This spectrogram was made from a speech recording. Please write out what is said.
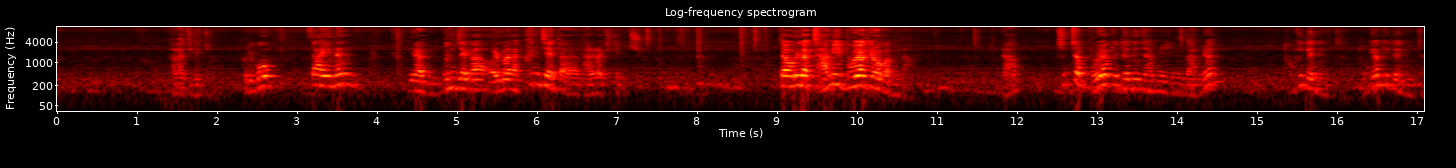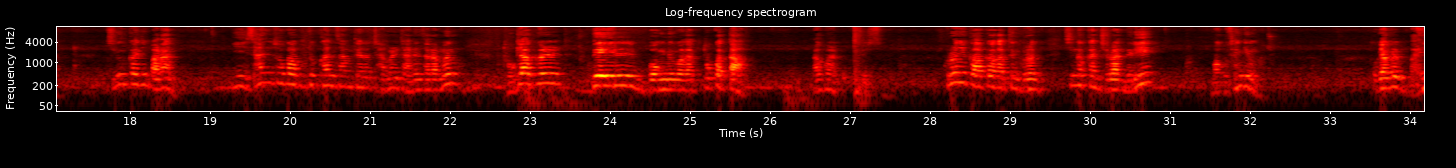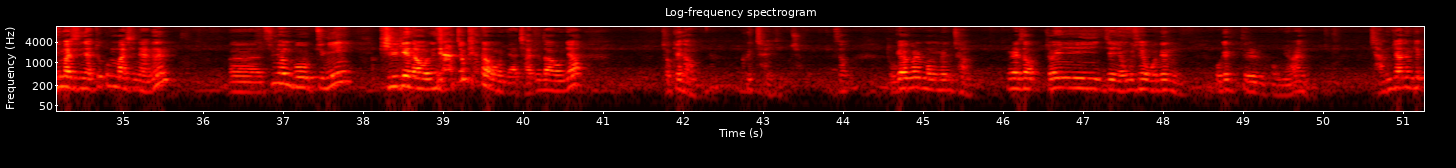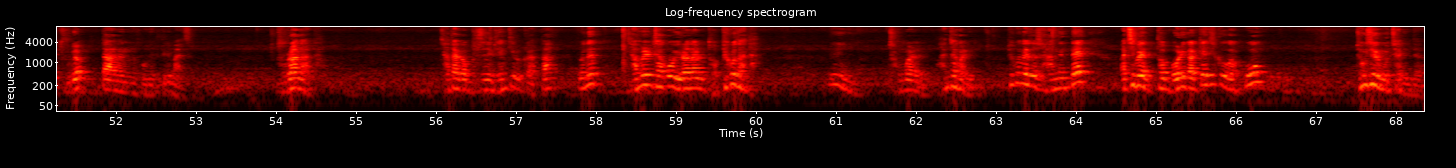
달라지겠죠. 그리고 쌓이는 이런 문제가 얼마나 큰지에 따라 달라지겠죠. 자, 우리가 잠이 보약이라고 합니다. 야, 진짜 보약이 되는 잠인가 하면 독이 되는 잠, 독약이 되는 잠. 지금까지 말한 이 산소가 부족한 상태에서 잠을 자는 사람은 독약을 매일 먹는 거나 똑같다. 라고 할 수 있습니다. 그러니까 아까 같은 그런 심각한 질환들이 마구 생기는 거죠. 독약을 많이 마시냐 조금 마시냐는 어, 수면무호흡증이 길게 나오느냐 좁게 나오느냐 자주 나오냐 적게 나오느냐 그 차이겠죠. 그래서 독약을 먹는 잠 그래서 저희 이제 연구소에 오는 고객들 보면 잠자는 게 두렵다는 고객들이 많습니다. 불안하다. 자다가 무슨 일이 생길 것 같다. 또는 잠을 자고 일어나면 더 피곤하다. 이 정말 환장할 일이죠. 피곤해서 잤는데 아침에 더 머리가 깨질 것 같고 정신을 못 차린다.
